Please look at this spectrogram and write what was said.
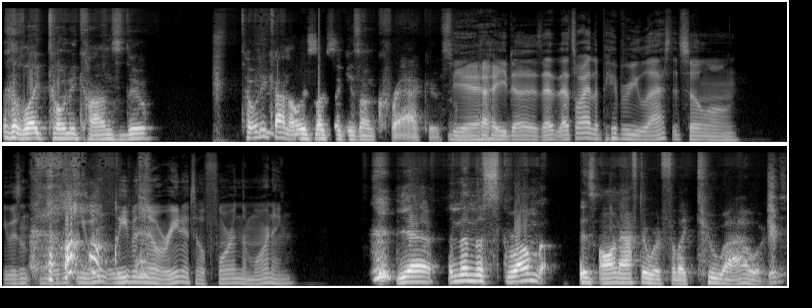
like Tony Khan's do. Tony Khan always looks like he's on crack or something. Yeah, he does. That, that's why the pay per view lasted so long. He wasn't he wasn't, he wasn't leaving the arena till four in the morning. Yeah, and then the scrum is on afterward for like two hours.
